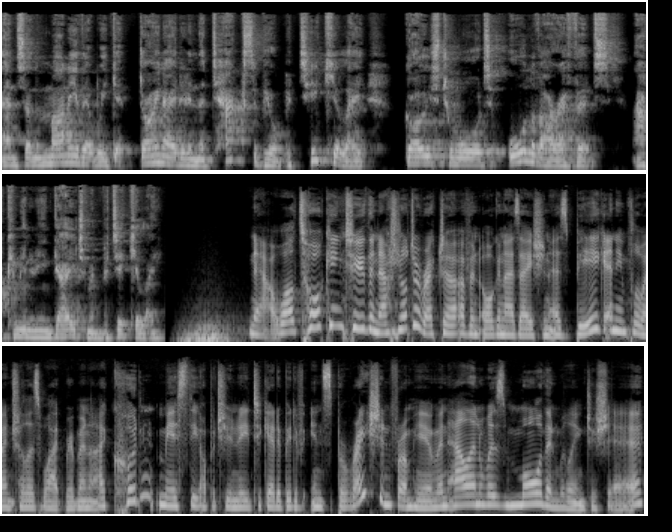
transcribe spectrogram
And so the money that we get donated in the tax appeal particularly goes towards all of our efforts, our community engagement particularly. Now, while talking to the national director of an organisation as big and influential as White Ribbon, I couldn't miss the opportunity to get a bit of inspiration from him, and Alan was more than willing to share.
